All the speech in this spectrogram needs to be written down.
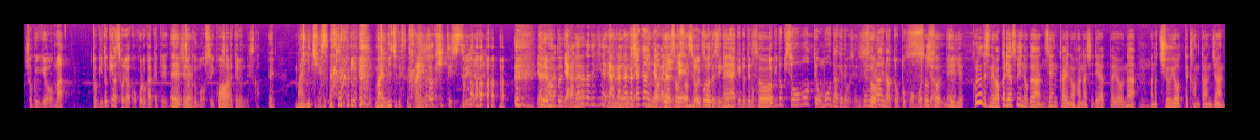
職業まあ時々はそれは心がけてええ職務を遂行されてるんですか、毎日です。毎日です。はい時々って失礼じゃないいやなかなかできない。なかなか社会の中にいてそういうことできないけどでも時々そう思うって思うだけでも全然そう偉いなって僕思っちゃそううんで。そういえいえ。これがですね分かりやすいのが前回のお話であったような、うん。あの中庸って簡単じゃん。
